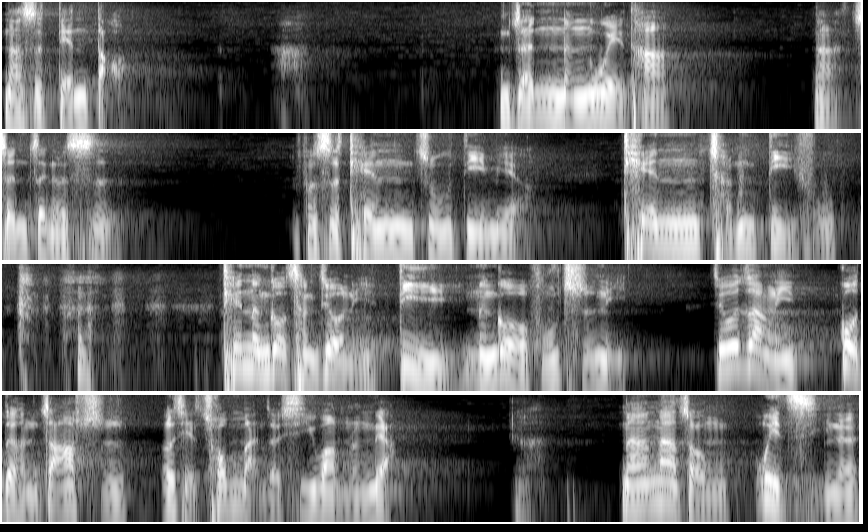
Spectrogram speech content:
那是颠倒。啊，人能为他，那真正的是。不是天诛地灭，天成地伏，天能够成就你，地能够扶持你，就会让你过得很扎实，而且充满着希望能量。那那种位极呢，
